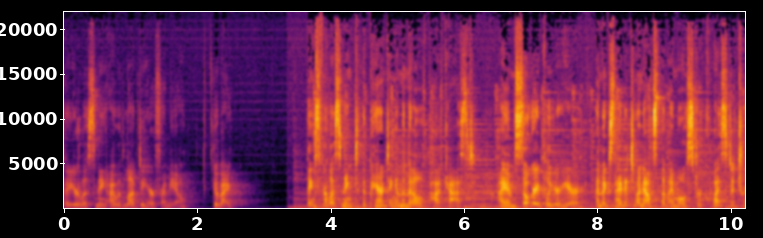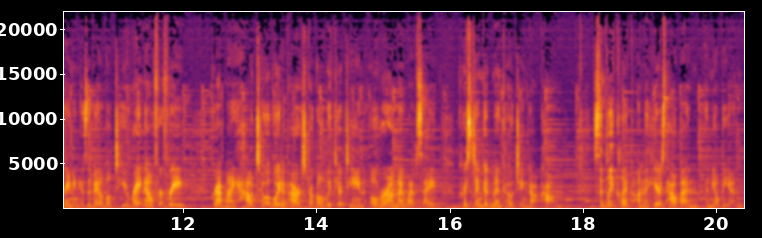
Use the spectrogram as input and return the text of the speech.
that you're listening. I would love to hear from you. Goodbye. Thanks for listening to the Parenting in the Middle podcast. I am so grateful you're here. I'm excited to announce that my most requested training is available to you right now for free. Grab my How to Avoid a Power Struggle with Your Teen over on my website, KristenGoodmanCoaching.com. Simply click on the Here's How button and you'll be in.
